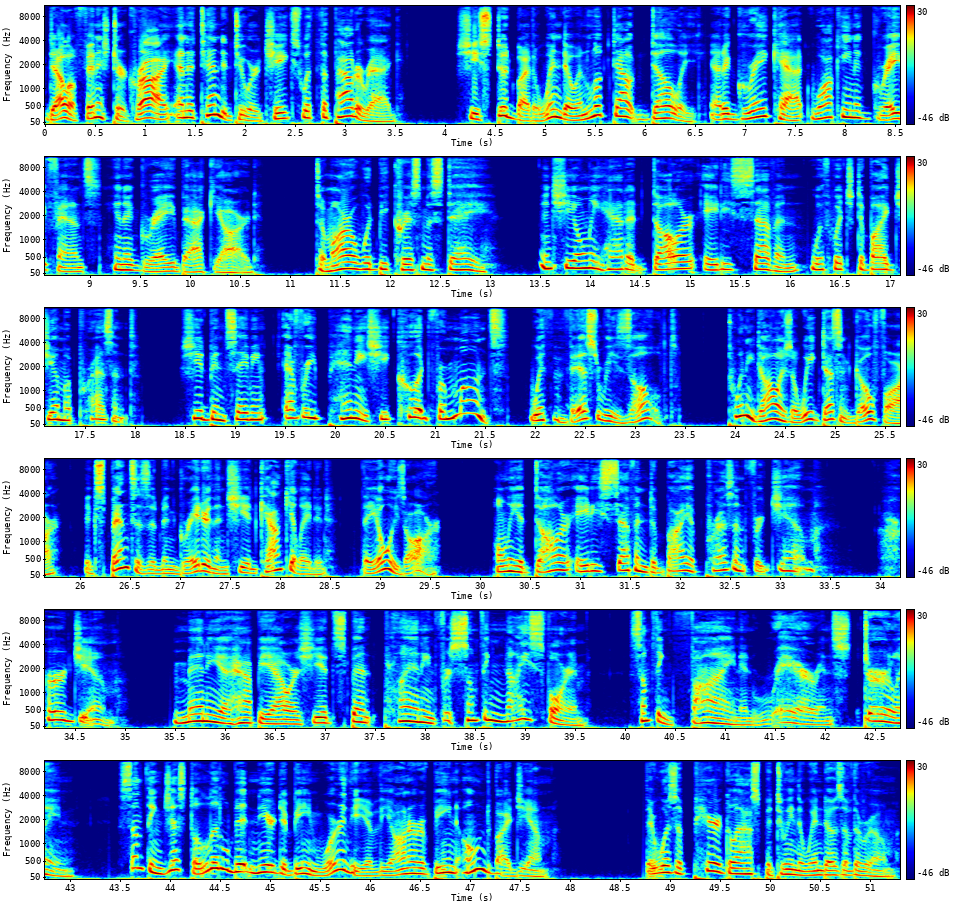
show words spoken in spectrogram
Della finished her cry and attended to her cheeks with the powder rag. She stood by the window and looked out dully at a gray cat walking a gray fence in a gray backyard. Tomorrow would be Christmas Day, and she only had a dollar eighty-seven with which to buy Jim a present. She had been saving every penny she could for months, with this result. Twenty dollars a week doesn't go far. Expenses had been greater than she had calculated. They always are. Only a dollar eighty-seven to buy a present for Jim. Her Jim. Many a happy hour she had spent planning for something nice for him something fine and rare and sterling, something just a little bit near to being worthy of the honor of being owned by Jim. There was a pier glass between the windows of the room.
